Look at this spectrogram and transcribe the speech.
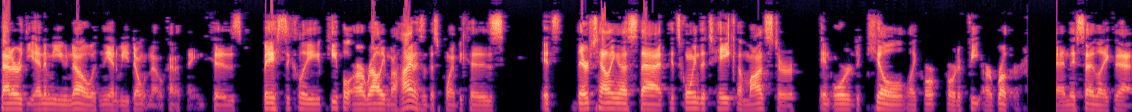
better the enemy you know than the enemy you don't know kind of thing. Because basically, people are rallying behind us at this point because it's, they're telling us that it's going to take a monster in order to kill, like, or, or defeat our brother. And they said like that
